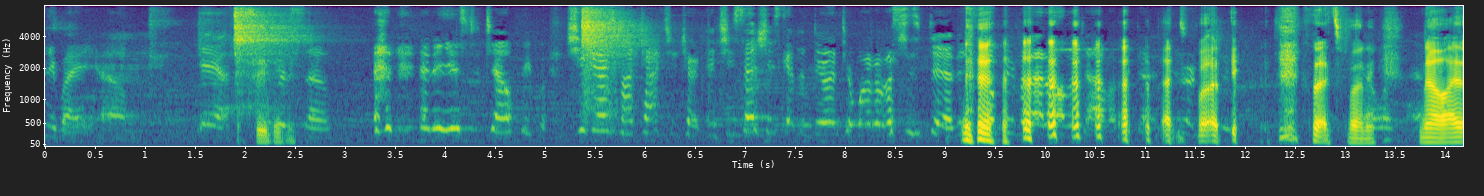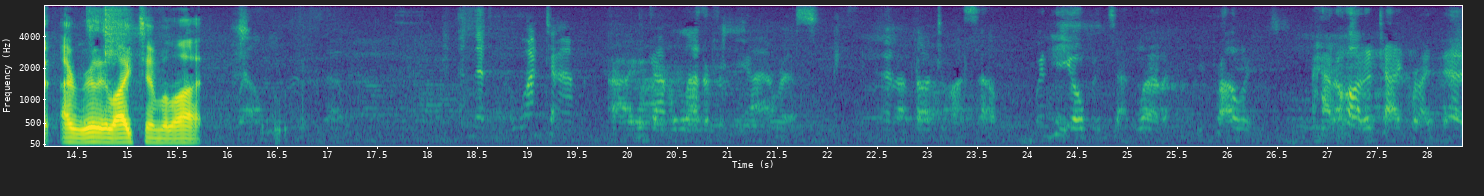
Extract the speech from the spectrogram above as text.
anyway, um, yeah. See, was, um, and he used to tell people, she does my tax return, and she says she's going to do it till one of us is dead. He tell people that all the time. I mean, that- That's funny. That's funny. No, I, I really liked him a lot. And then one time, uh, he got a letter from the IRS, and I thought to myself, when he opens that letter, he probably had a heart attack right there. He's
